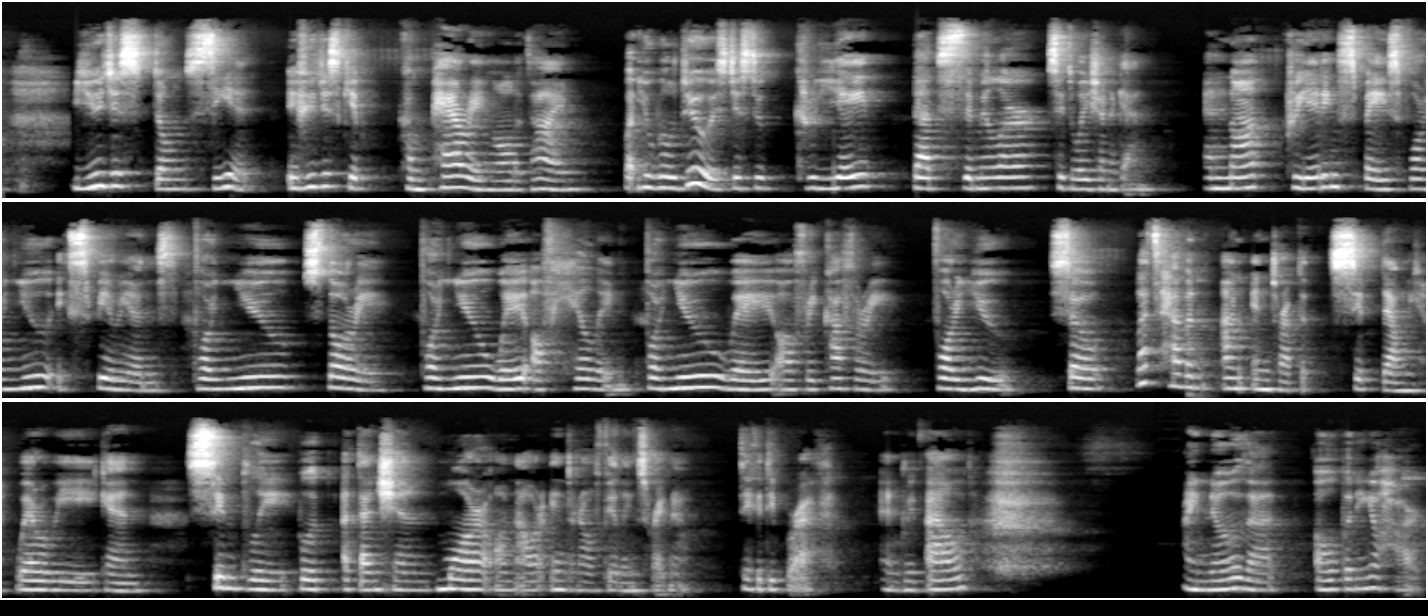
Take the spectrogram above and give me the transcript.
You just don't see it. If you just keep comparing all the time what you will do is just to create that similar situation again and not creating space for new experience for new story for new way of healing, for new way of recovery for you. So let's have an uninterrupted sit down where we can simply put attention more on our internal feelings right now. Take a deep breath and breathe out. I know that opening your heart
